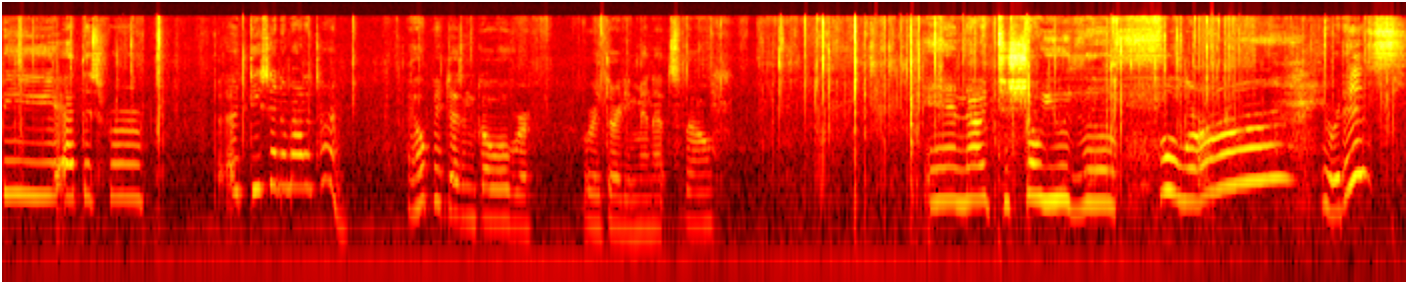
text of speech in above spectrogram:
be at this for a decent amount of time. I hope it doesn't go over over 30 minutes though. And now to show you the fuller, here it is,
